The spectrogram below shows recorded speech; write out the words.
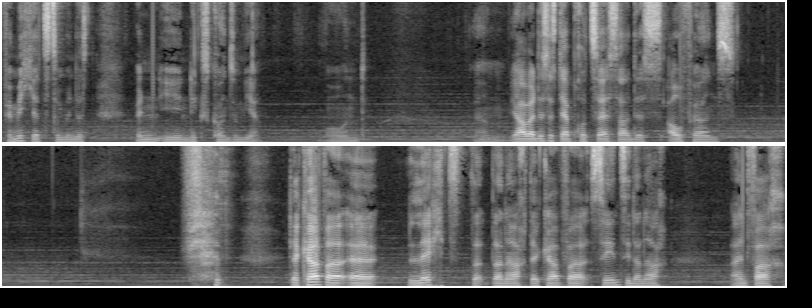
für mich jetzt zumindest, wenn ich nichts konsumiere. Und ja, aber das ist der Prozessor des Aufhörens. der Körper äh, lechzt danach, der Körper sehnt sie danach, einfach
